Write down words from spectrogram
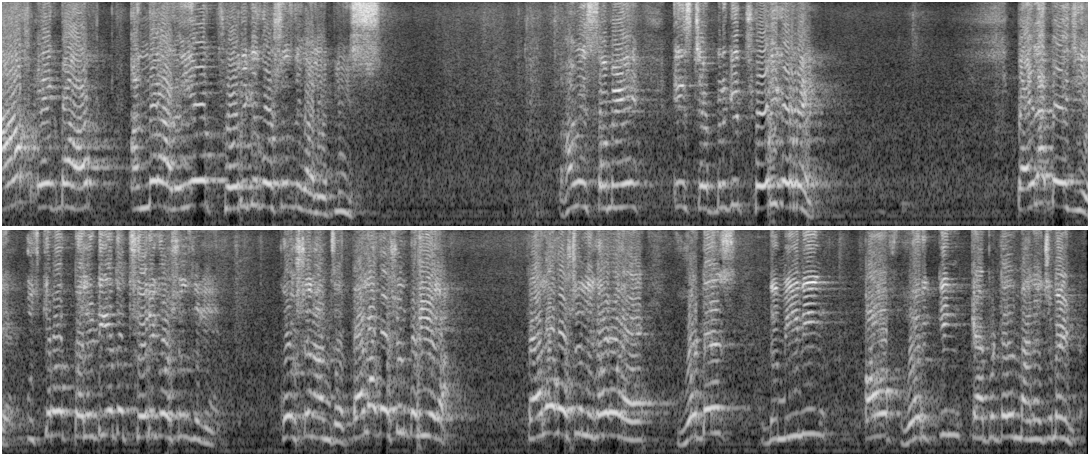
आप एक बार अंदर आ जाइए और थ्योरी के क्वेश्चन निकालिए प्लीज़ हम इस समय इस चैप्टर की थ्योरी कर रहे हैं। पहला पेज ही है, उसके बाद पॉलिटी है तो थ्योरी क्वेश्चन लिखे। हैं क्वेश्चन आंसर पहला क्वेश्चन पढ़िएगा। पहला क्वेश्चन लिखा हुआ है what is the meaning of working capital management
